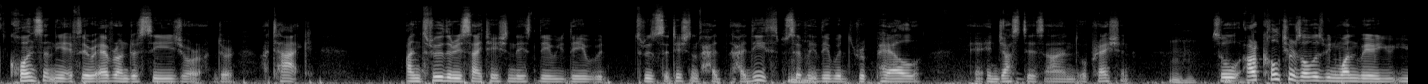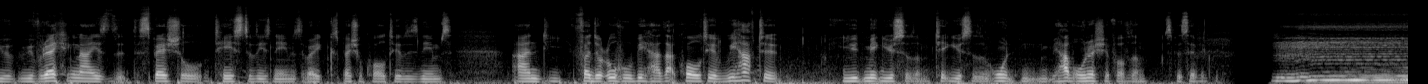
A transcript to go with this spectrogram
constantly if they were ever under siege or under attack. And through the recitation, they they, they would through the citation of had- hadith specifically, Mhm. they would repel uh, injustice and oppression. So mm-hmm. our culture has always been one where you, you you've recognized the, the, special taste of these names, the very special quality of these names, and fadu'uhu had that quality of we have to you make use of them, take use of them, own, have ownership of them specifically. Mm-hmm.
